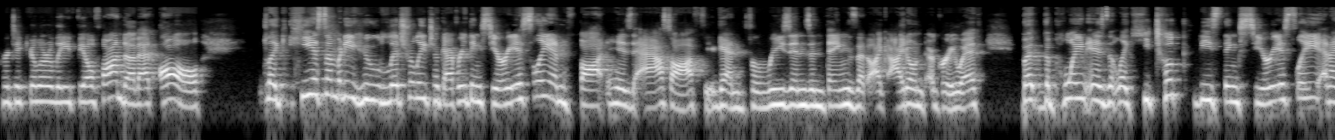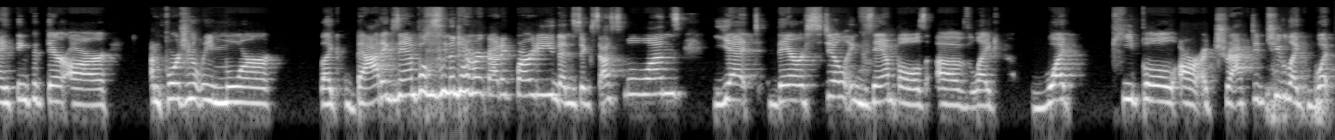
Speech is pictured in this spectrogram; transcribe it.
particularly feel fond of at all, like he is somebody who literally took everything seriously and fought his ass off again for reasons and things that like I don't agree with. But the point is that like he took these things seriously. And I think that there are unfortunately more like bad examples in the Democratic Party than successful ones. Yet there are still examples of like what people are attracted to, like what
